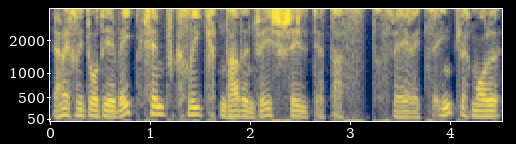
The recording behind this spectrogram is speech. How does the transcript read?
Ich habe mich ein bisschen durch die Wettkämpfe geklickt und habe dann festgestellt, ja, das, das wäre jetzt endlich mal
